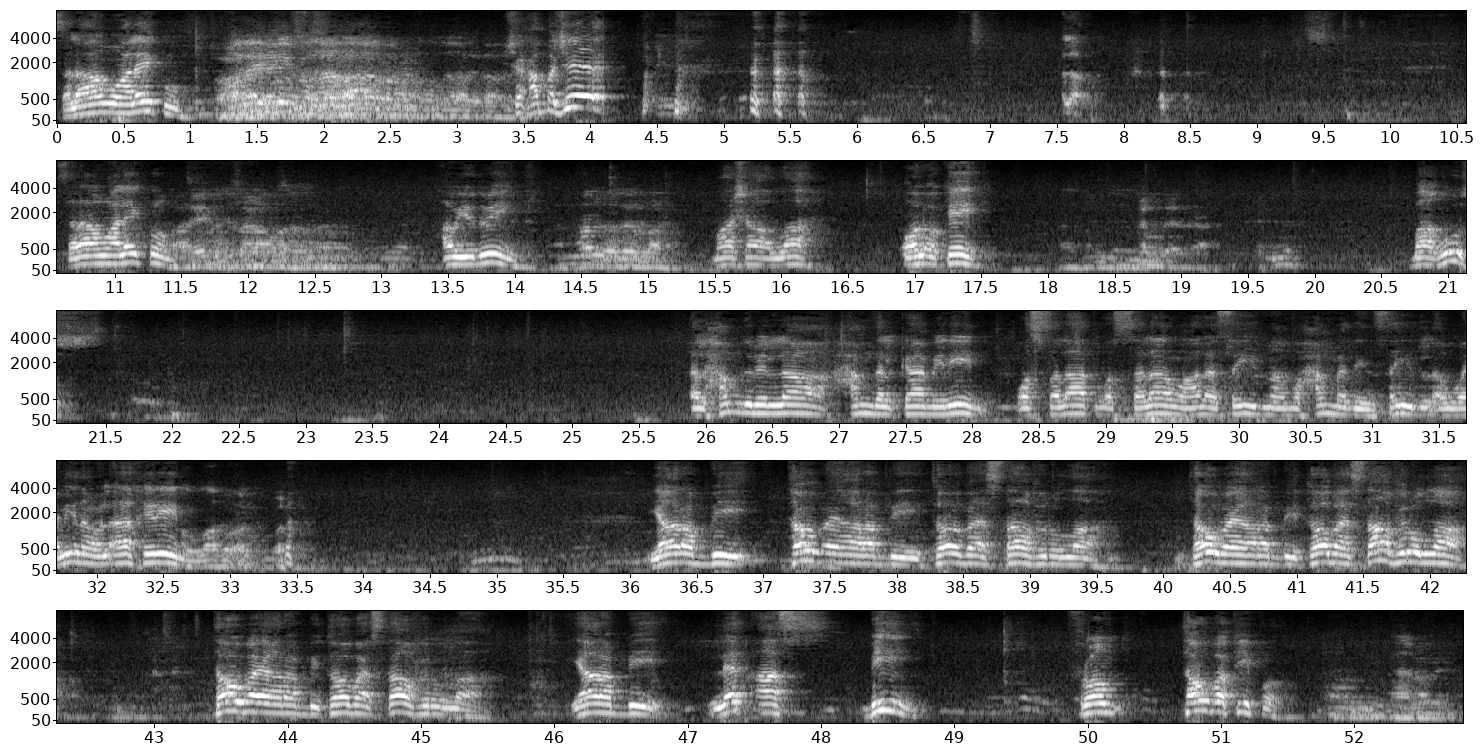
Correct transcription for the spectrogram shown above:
السلام عليكم وعليكم السلام ورحمة الله وبركاته شيخ عبد المجيد لا. السلام عليكم وعليكم السلام ورحمة الله How you doing? الحمد لله ما شاء الله All okay الحمد لله Elhamdülillah hamdel kamilin ve salatu ve selamu ala seyyidina Muhammedin seyyidil evveline vel ahirin. Allahu Ekber. Ya Rabbi, tövbe ya Rabbi, tövbe estağfirullah. Tövbe ya Rabbi, tövbe estağfirullah. Tövbe ya Rabbi, tövbe estağfirullah. Ya Rabbi, let us be from Tawbah people. Amen.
